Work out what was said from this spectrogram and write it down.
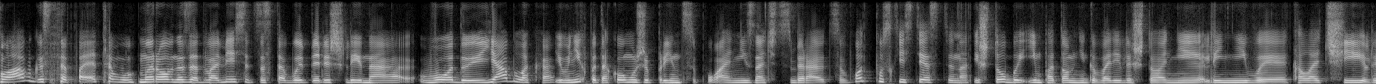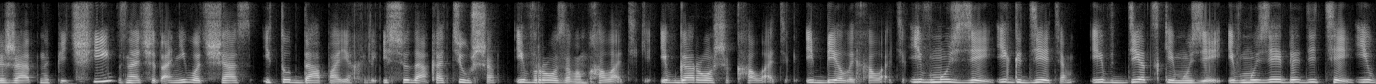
августа, поэтому мы ровно за два месяца с тобой перешли на воду и яблоко, и у них по такому же принципу. Они, значит, собираются в отпуск, естественно, и чтобы им потом не говорили, что они ленивые калачи лежат на печи, значит, они вот сейчас и туда поехали, и сюда. Катюша и в розовом халатике, и в горошек халатик, и белый халатик, и в музей, и к детям, и в детский музей, и в музей для детей, и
